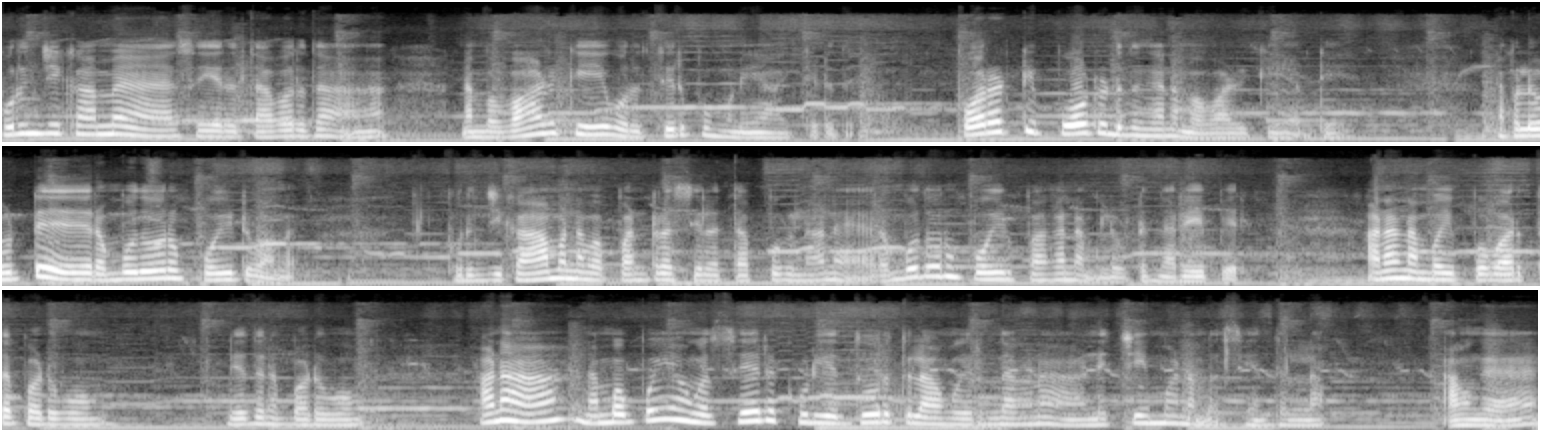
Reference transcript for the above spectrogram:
புரிஞ்சிக்காமல் செய்கிற தவறு தான் நம்ம வாழ்க்கையே ஒரு திருப்பு முனையாக்கிடுது புரட்டி போட்டுடுதுங்க நம்ம வாழ்க்கையை அப்படியே. நம்மளை விட்டு ரொம்ப தூரம் போயிட்டு வாங்க. புரிஞ்சிக்காமல் நம்ம பண்ணுற சில தப்புகளால் ரொம்ப தூரம் போயிருப்பாங்க நம்மளை விட்டு நிறைய பேர். ஆனால் நம்ம இப்போ வருத்தப்படுவோம் வேதனைப்படுவோம். ஆனால் நம்ம போய் அவங்க சேரக்கூடிய தூரத்தில் அவங்க இருந்தாங்கன்னா நிச்சயமாக நம்ம சேர்ந்துடலாம். அவங்க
